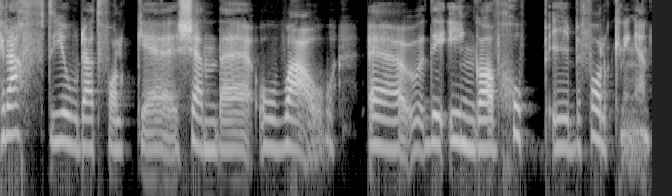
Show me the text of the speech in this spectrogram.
kraft gjorde att folk eh, kände, oh wow, eh, det ingav hopp i befolkningen.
